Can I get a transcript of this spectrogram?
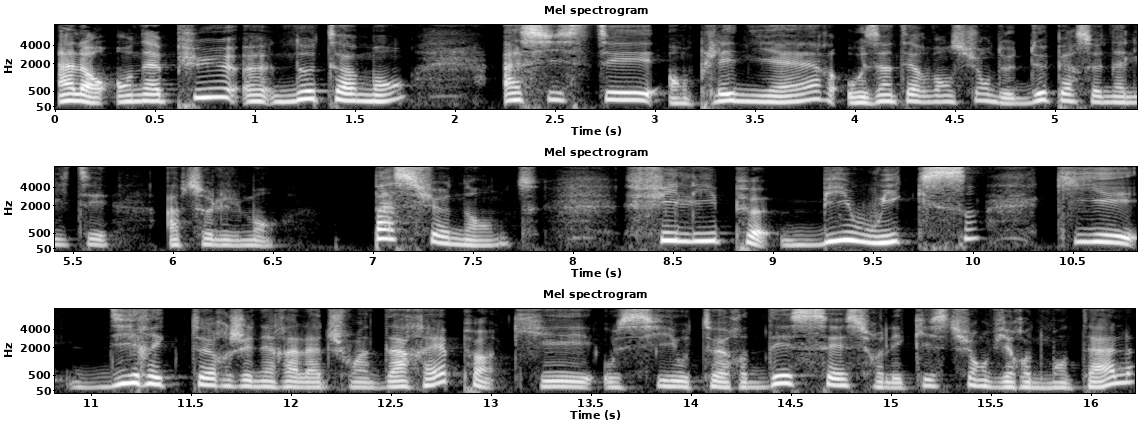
Alors, on a pu euh, notamment assister en plénière aux interventions de deux personnalités absolument passionnantes. Philippe Biwix, qui est directeur général adjoint d'AREP, qui est aussi auteur d'essais sur les questions environnementales,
